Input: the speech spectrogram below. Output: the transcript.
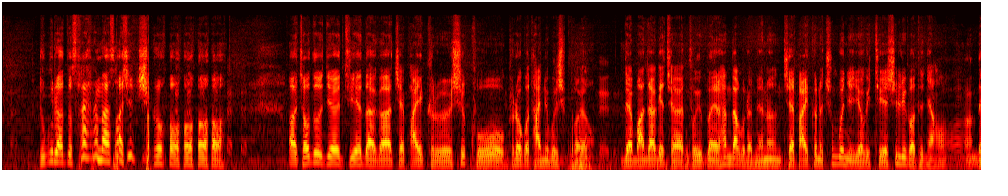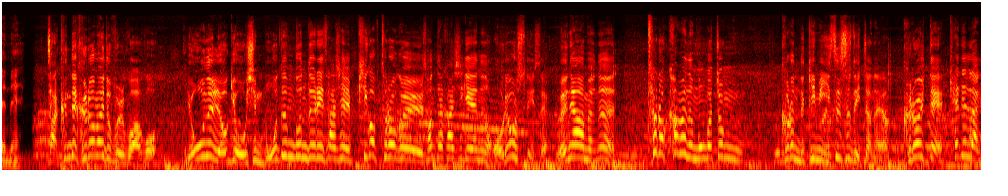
누구라도 사 하나 사십시오. 아, 저도 이제 뒤에다가 제 바이크를 싣고 그러고 다니고 싶어요. 네네. 내 만약에 제가 구입을 한다 그러면은 제 바이크는 충분히 여기 뒤에 실리거든요. 아. 네네. 자 근데 그럼에도 불구하고 요- 오늘 여기 오신 모든 분들이 사실 픽업 트럭을 선택하시기에는 어려울 수도 있어요 왜냐하면은 트럭 하면은 뭔가 좀 그런 느낌이 있을 수도 있잖아요. 그럴 때 캐딜락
